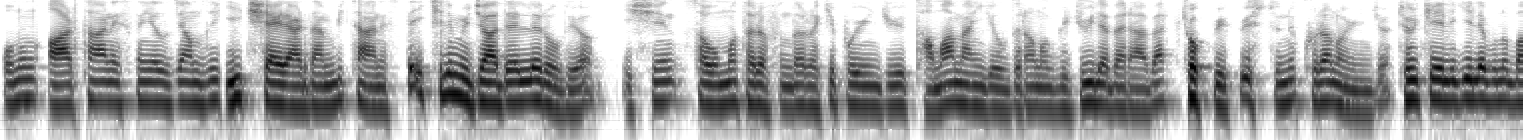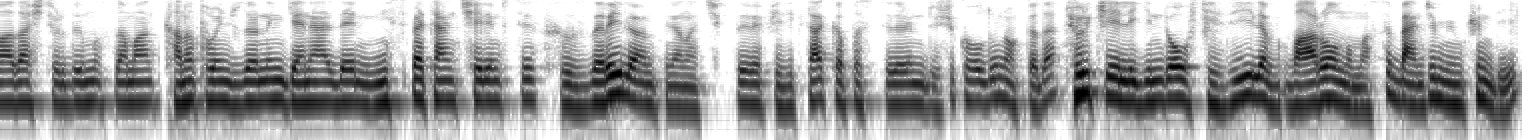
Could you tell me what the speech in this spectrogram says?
onun artı hanesine yazacağımız ilk şeylerden bir tanesi de ikili mücadeleler oluyor. İşin savunma tarafında rakip oyuncuyu tamamen yıldıran o gücüyle beraber çok büyük bir üstünlük kuran oyuncu. Türkiye Ligi ile bunu bağdaştırdığımız zaman kanat oyuncularının genelde nispeten çelimsiz hızlarıyla ön plana çıktığı ve fiziksel kapasitelerinin düşük olduğu noktada Türkiye Ligi'nde o fiziğiyle var olmaması bence mümkün değil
